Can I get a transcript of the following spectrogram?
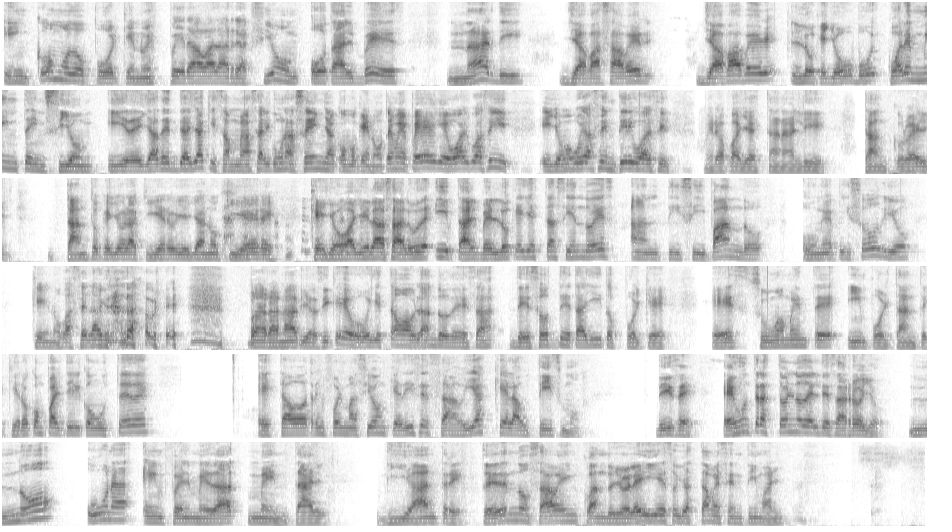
incómodo porque no esperaba la reacción o tal vez Nardi ya va a saber ya va a ver lo que yo voy, cuál es mi intención y de ella desde allá quizás me hace alguna seña como que no te me pegue o algo así y yo me voy a sentir y voy a decir, mira para allá está Nali, tan cruel, tanto que yo la quiero y ella no quiere que yo vaya y la salude. Y tal vez lo que ella está haciendo es anticipando un episodio que no va a ser agradable para nadie. Así que hoy estamos hablando de, esas, de esos detallitos porque es sumamente importante. Quiero compartir con ustedes esta otra información que dice, ¿sabías que el autismo? Dice, es un trastorno del desarrollo, no una enfermedad mental. Diantre, ustedes no saben, cuando yo leí eso yo hasta me sentí mal.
